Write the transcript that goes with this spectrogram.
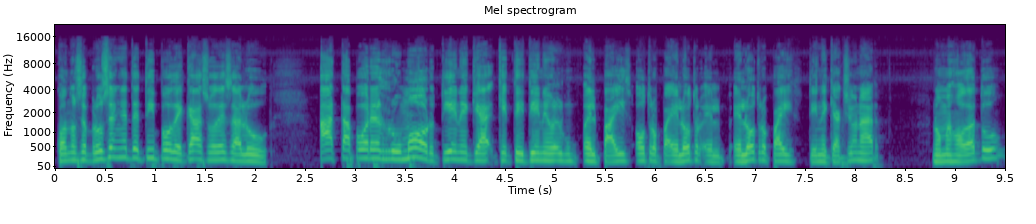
cuando se producen este tipo de casos de salud, hasta por el rumor tiene que, que tiene el, país, otro, el, otro, el otro país tiene que accionar. No me jodas tú.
